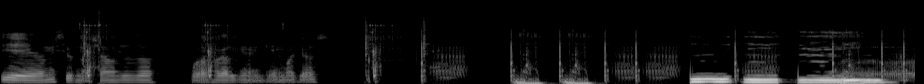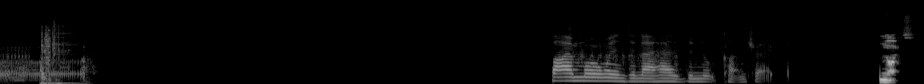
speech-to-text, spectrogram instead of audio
Yeah, let me see what my challenges are. Well, I gotta get in game, I guess. Mm, mm, mm. Five more wins and I have the new contract. Nice.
